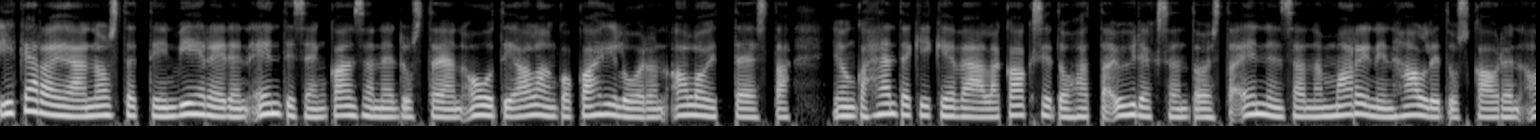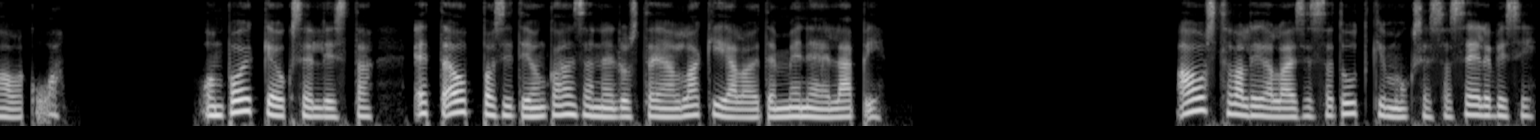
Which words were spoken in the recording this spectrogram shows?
Ikärajaa nostettiin vihreiden entisen kansanedustajan Outi Alanko Kahiluodon aloitteesta, jonka hän teki keväällä 2019 ennen Sanna Marinin hallituskauden alkua. On poikkeuksellista, että opposition kansanedustajan lakialoite menee läpi. Australialaisessa tutkimuksessa selvisi,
